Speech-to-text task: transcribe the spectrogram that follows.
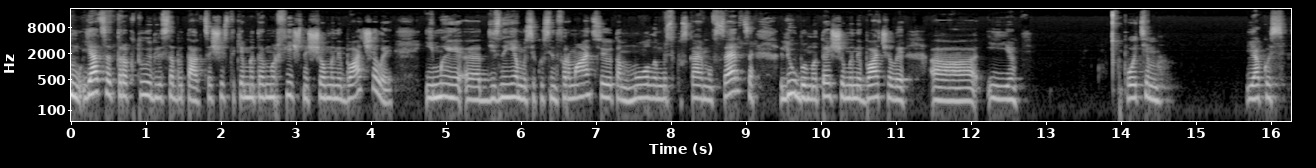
ну, я це трактую для себе так: це щось таке метаморфічне, що ми не бачили, і ми е, дізнаємось якусь інформацію, там молимось, пускаємо в серце, любимо те, що ми не бачили, е, і потім якось.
